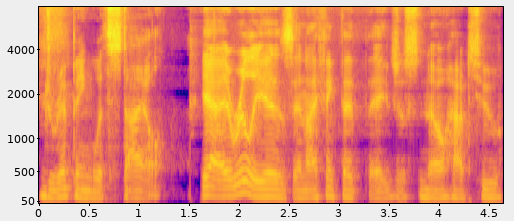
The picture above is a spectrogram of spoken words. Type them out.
dripping with style. Yeah, it really is, and I think that they just know how to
